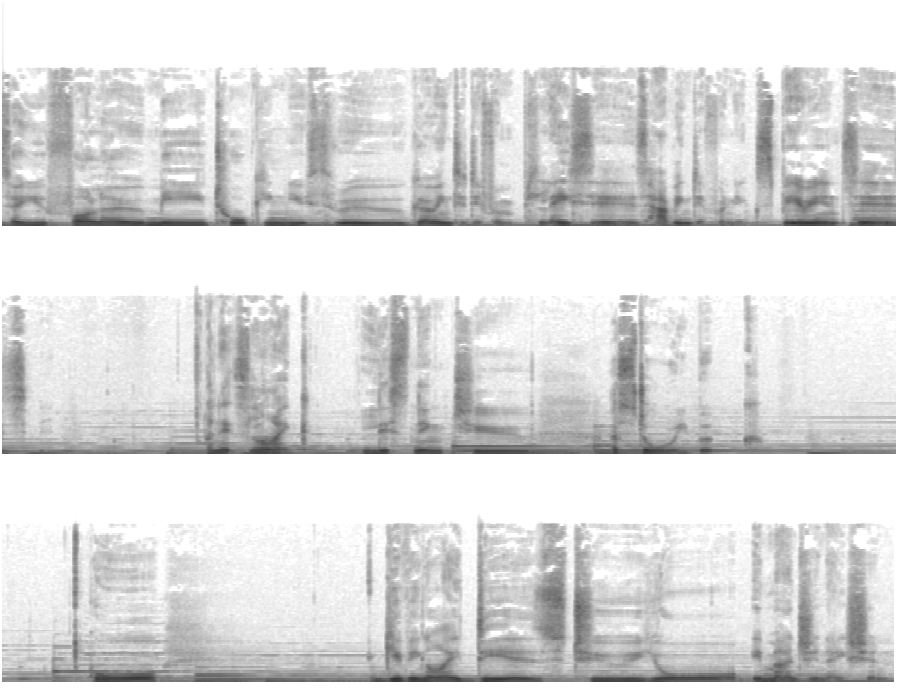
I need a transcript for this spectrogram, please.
so you follow me talking you through going to different places, having different experiences. And it's like listening to a storybook or giving ideas to your imagination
